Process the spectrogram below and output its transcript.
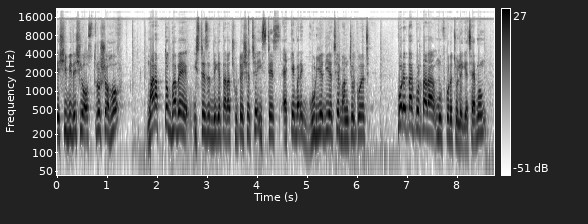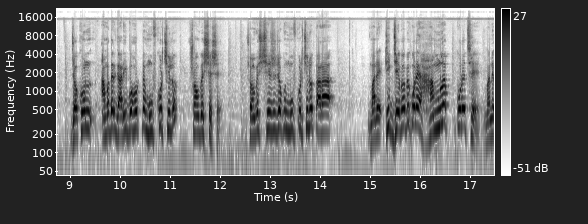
দেশি বিদেশি অস্ত্রসহ মারাত্মকভাবে স্টেজের দিকে তারা ছুটে এসেছে। স্টেজ একেবারে গুড়িয়ে দিয়েছে, ভাঙচুর করেছে, করে তারপর তারা মুভ করে চলে গেছে এবং যখন আমাদের গাড়ি বহরটা মুভ করছিল, সমাবেশ শেষে সমাবেশ শেষে যখন মুভ করছিল, তারা মানে ঠিক যেভাবে করে হামলা করেছে মানে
